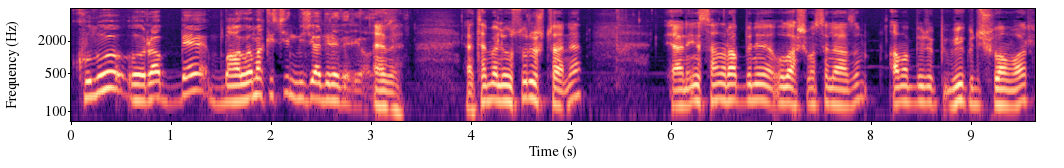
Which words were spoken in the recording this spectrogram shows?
kulu Rabbe bağlamak için mücadele veriyorlar. Evet. Yani temel unsur üç tane. Yani insan Rabbine ulaşması lazım ama büyük, büyük bir düşman var.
